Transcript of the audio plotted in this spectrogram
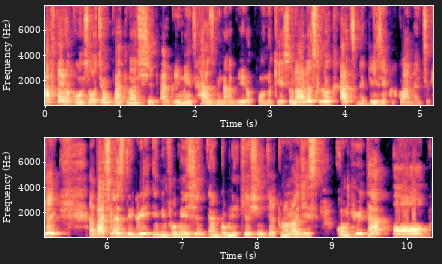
after the consortium partnership agreement has been agreed upon. Okay, so now let's look at the basic requirements. Okay, a bachelor's degree in information and communication technologies, computer or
